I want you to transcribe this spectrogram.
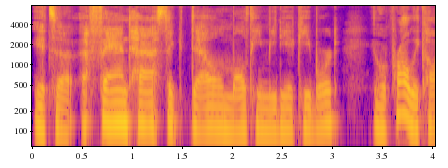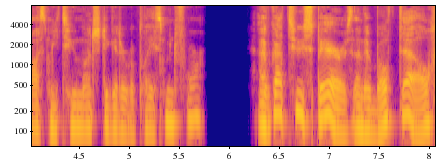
It's a, a fantastic Dell multimedia keyboard. It will probably cost me too much to get a replacement for. I've got two spares, and they're both Dell.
